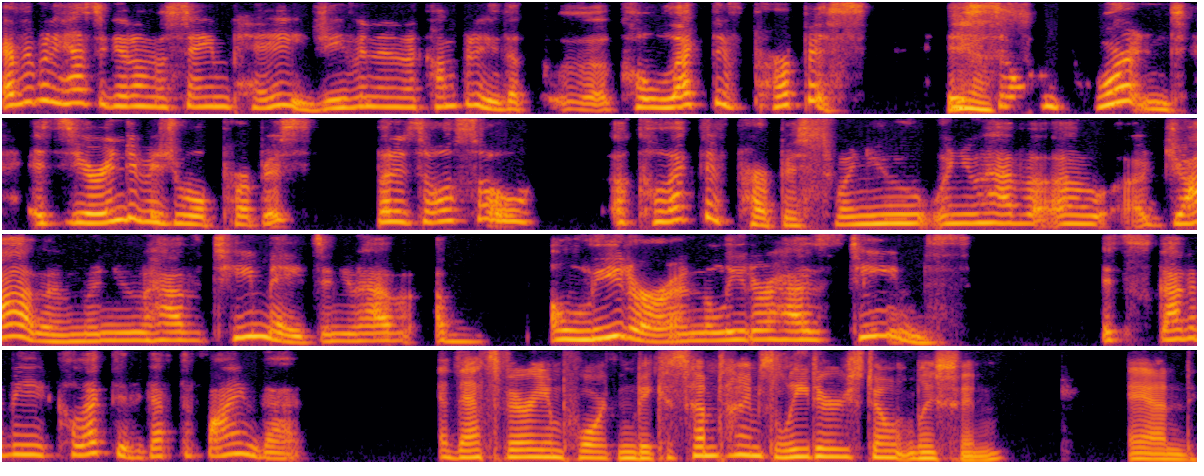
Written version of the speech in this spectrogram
Everybody has to get on the same page, even in a company. The, the collective purpose is so important. It's your individual purpose, but it's also a collective purpose when you when you have a, a job and when you have teammates and you have a, a leader and the leader has teams. It's got to be collective. You have to find that. And that's very important because sometimes leaders don't listen and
